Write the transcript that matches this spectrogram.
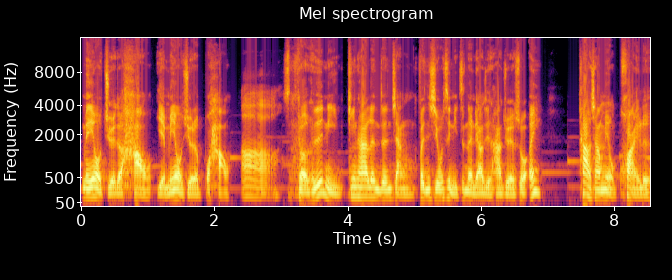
没有觉得好，也没有觉得不好哦。可可是你听他认真讲分析，或是你真的了解他，觉得说，哎。他好像没有快乐。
